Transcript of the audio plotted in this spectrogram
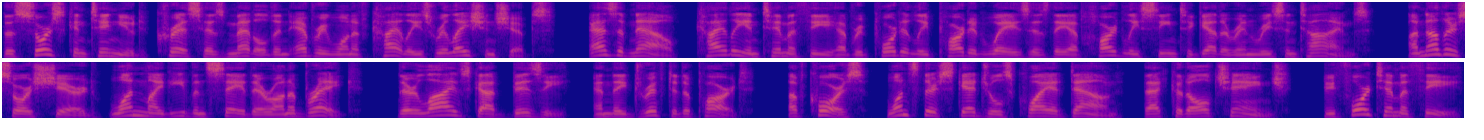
The source continued Kris has meddled in every one of Kylie's relationships. As of now, Kylie and Timothée have reportedly parted ways as they have hardly seen together in recent times. Another source shared, one might even say they're on a break. Their lives got busy, and they drifted apart. Of course, once their schedules quiet down, that could all change. Before Timothée,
